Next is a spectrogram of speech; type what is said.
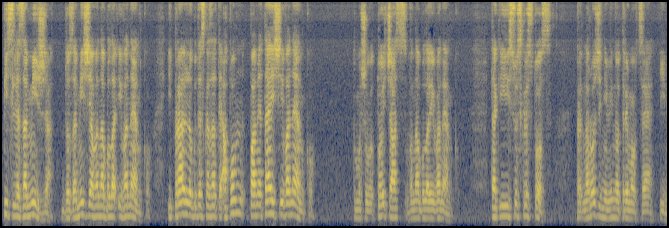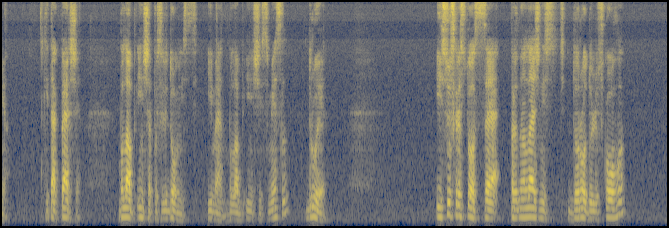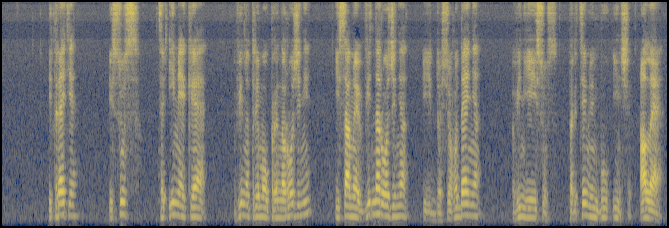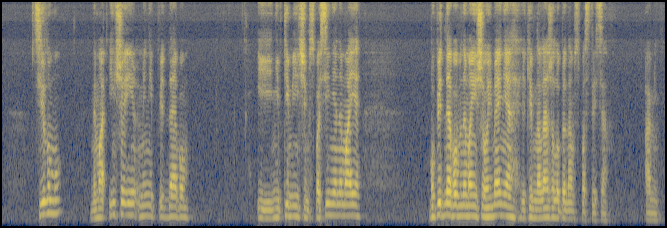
після заміжжя. До заміжжя вона була Іваненко. І правильно буде сказати, а пам'ятаєш Іваненко? Тому що в той час вона була Іваненко. Так і Ісус Христос при народженні він отримав це ім'я. І так, перше, була б інша послідовність імен, була б інший смисл. Друге, Ісус Христос це приналежність до роду людського. І третє, Ісус це ім'я, яке Він отримав при народженні, і саме від народження і до сьогодення Він є Ісус. Перед цим Він був інший. Але в цілому нема іншого імені під небом, і ні в ким іншим спасіння немає, бо під небом немає іншого імення, яким належало би нам спастися. Амінь.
